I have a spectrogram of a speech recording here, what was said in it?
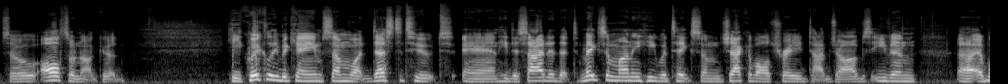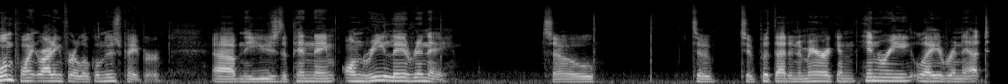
so also not good. He quickly became somewhat destitute, and he decided that to make some money, he would take some jack of all trade type jobs, even uh, at one point writing for a local newspaper. Um, he used the pen name Henri Le Rene. So, to to put that in American, Henry Le Renette.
